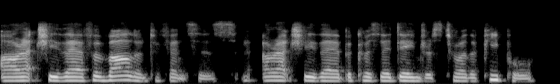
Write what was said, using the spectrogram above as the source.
are actually there for violent offences, are actually there because they're dangerous to other people.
